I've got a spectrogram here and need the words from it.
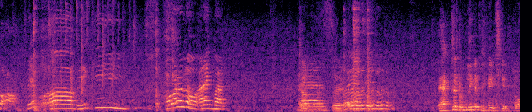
বাপরে বাপ এ কি? কবার হলো আরেকবার। হয়ে। হয়ে। একটা ডুপ্লিকেট পেয়েছি সব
